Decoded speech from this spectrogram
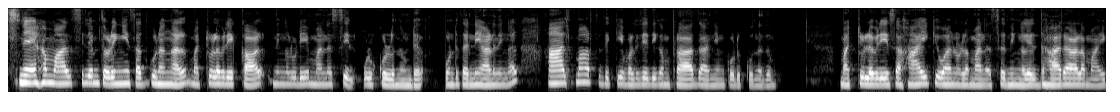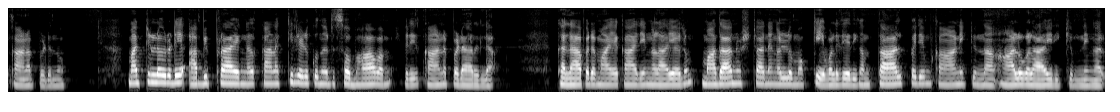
സ്നേഹം വാത്സല്യം തുടങ്ങിയ സദ്ഗുണങ്ങൾ മറ്റുള്ളവരെക്കാൾ നിങ്ങളുടെ മനസ്സിൽ ഉൾക്കൊള്ളുന്നുണ്ട്. അതുകൊണ്ട് തന്നെയാണ് നിങ്ങൾ ആത്മാർത്ഥതയ്ക്ക് വളരെയധികം പ്രാധാന്യം കൊടുക്കുന്നതും. മറ്റുള്ളവരെ സഹായിക്കുവാനുള്ള മനസ്സ് നിങ്ങളിൽ ധാരാളമായി കാണപ്പെടുന്നു. മറ്റുള്ളവരുടെ അഭിപ്രായങ്ങൾ കണക്കിലെടുക്കുന്ന ഒരു സ്വഭാവം ഇവരിൽ കാണപ്പെടാറില്ല. കലാപരമായ കാര്യങ്ങളായാലും മതാനുഷ്ഠാനങ്ങളിലുമൊക്കെ വളരെയധികം താല്പര്യം കാണിക്കുന്ന ആളുകളായിരിക്കും നിങ്ങൾ.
